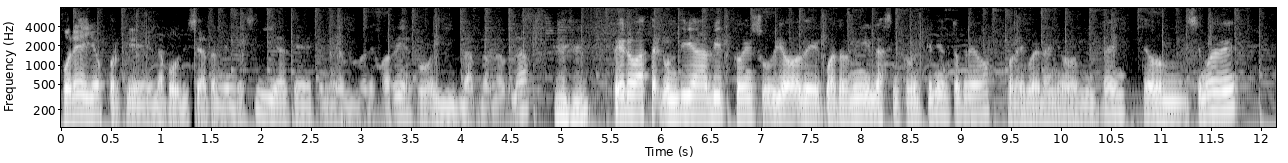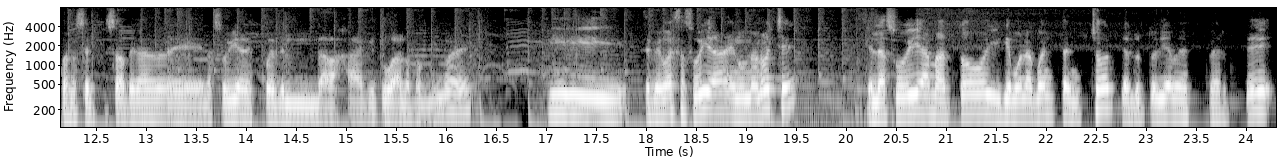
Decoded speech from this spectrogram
por ellos, porque la publicidad también decía que tenían manejo de riesgo y bla, bla, bla, bla. Ujú. Pero hasta que un día Bitcoin subió de 4.000 a 5.500, creo, por ahí por el año 2020 o 2019, cuando se empezó a pegar eh, la subida después de la bajada que tuvo a los 2009. Y se pegó esa subida en una noche. En la subida mató y quemó la cuenta en short. Y al otro día me desperté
